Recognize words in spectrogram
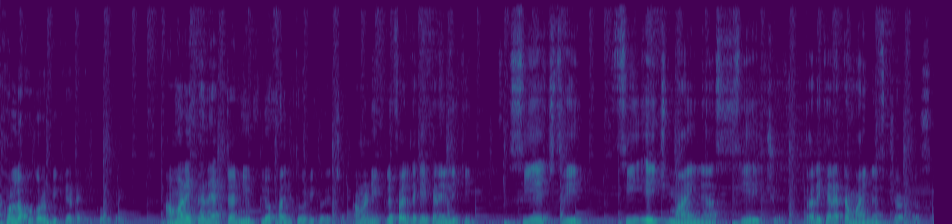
এখন লক্ষ্য করে বিক্রিয়াটা কি করবে। আমার এখানে একটা নিউক্লিয় ফাইল তৈরি হয়েছে। আমরা নিউক্লিয় ফাইলটাকে এখানে লিখি CH three CH minus CHO তার এখানে একটা মাইনাস চার্জ আছে।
